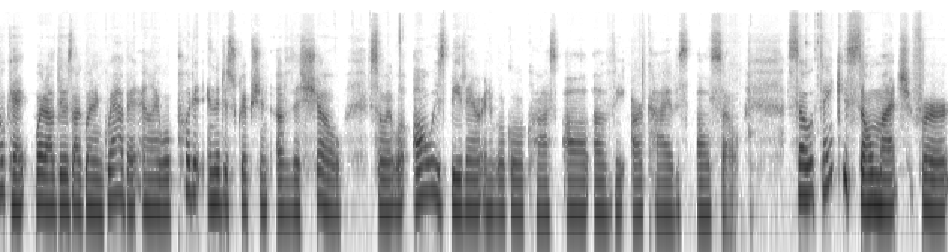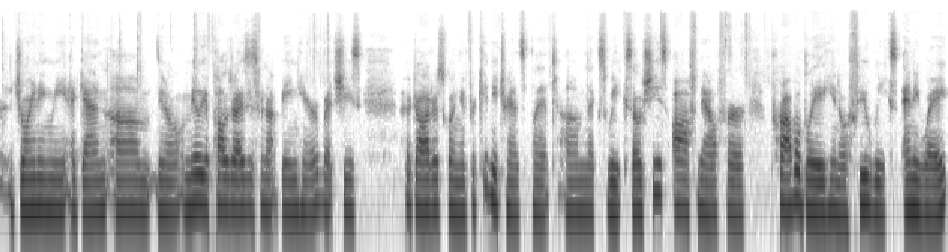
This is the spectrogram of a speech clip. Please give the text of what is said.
Okay, what I'll do is I'll go in and grab it and I will put it in the description of the show. So it will always be there and it will go across all of the archives also. So thank you so much for joining me again. Um, you know, Amelia apologizes for not being here, but she's her daughter's going in for kidney transplant um, next week. So she's off now for probably, you know, a few weeks anyway,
